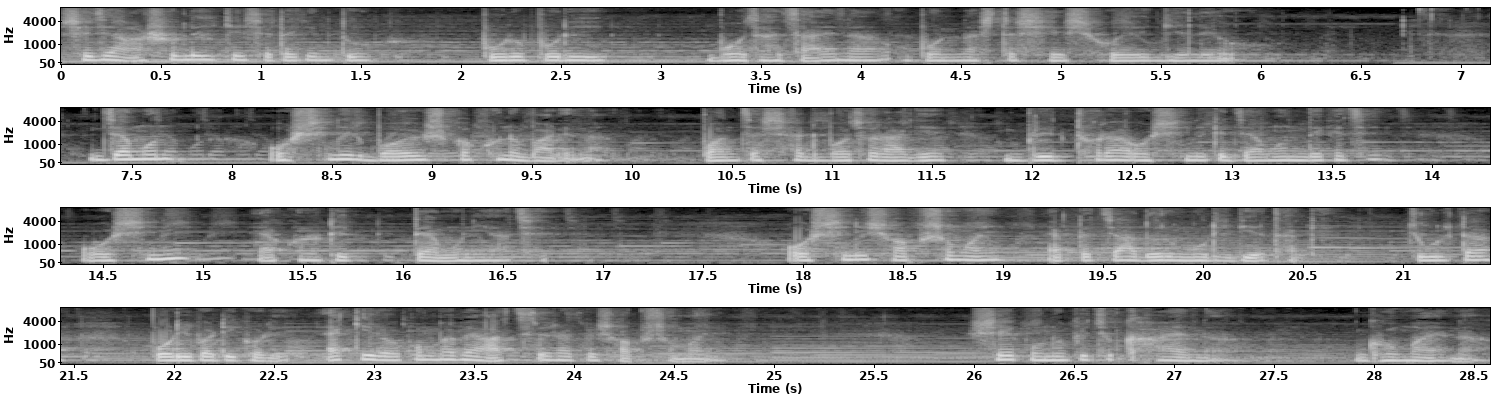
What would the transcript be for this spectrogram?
সে যে আসলেই কে সেটা কিন্তু পুরোপুরি বোঝা যায় না উপন্যাসটা শেষ হয়ে গেলেও। যেমন অশ্বিনীর বয়স কখনো বাড়ে না। পঞ্চাশ ষাট বছর আগে বৃদ্ধরা অশ্বিনীকে যেমন দেখেছে, অশ্বিনী এখনও ঠিক তেমনই আছে। অশ্বিনী সবসময় একটা চাদর মুড়ি দিয়ে থাকে। চুলটা পরিপাটি করে একই রকমভাবে আছড়ে রাখে সবসময়। সে কোনো কিছু খায় না, ঘুমায় না।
